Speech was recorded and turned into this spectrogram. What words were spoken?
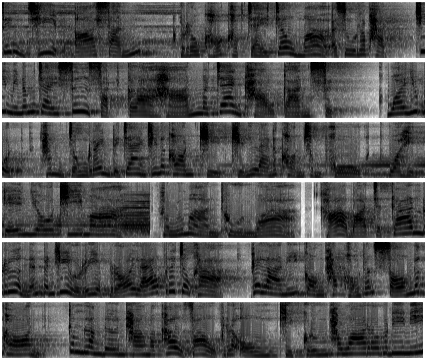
สิ้นชีพอาสัน เราขอขอบใจเจ้ามากอสุรพัฒ ที่มีน้ำใจซื่อสัตย์กล้าหาญมาแจ้งข่าวการศึก วายุบุตรท่านจงเร่งไปแจ้งที่นครขีดขินและนครชมพูว่าให้เกณฑ์โยทีมาหนุมานทูลว่าข้าบาทจัดการเรื่องนั้นเป็นที่เรียบร้อยแล้วพระเจ้าค่ะเวลานี้กองทัพของทั้งสองนครกำลังเดินทางมาเข้าเฝ้าพระองค์ ที่กรุงทวารวดีนี้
